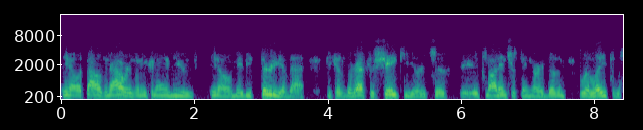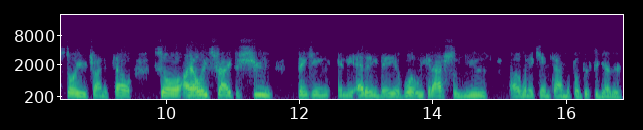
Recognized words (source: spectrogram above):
you know, a thousand hours when you can only use, you know, maybe 30 of that because the rest is shaky or it's just it's not interesting or it doesn't relate to the story you're trying to tell. So I always try to shoot thinking in the editing bay of what we could actually use uh, when it came time to put this together.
